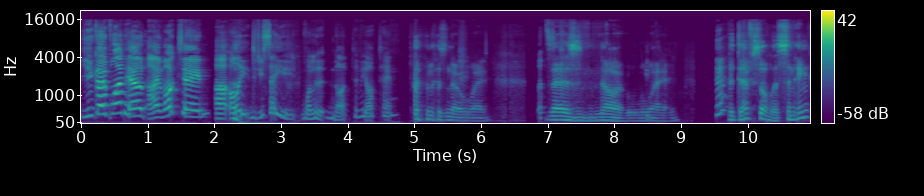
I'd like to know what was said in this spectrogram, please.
You go Bloodhound. I'm Octane. Uh, Ollie, did you say you wanted it not to be Octane? There's no way. Let's- There's no way. The devs are listening.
